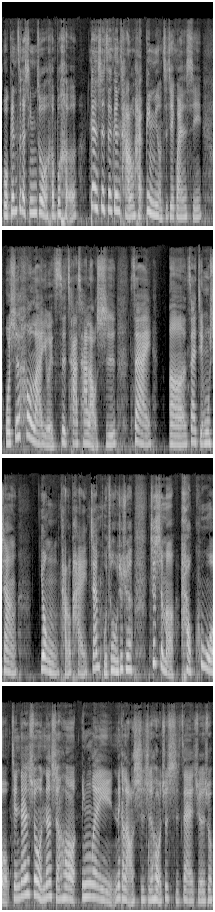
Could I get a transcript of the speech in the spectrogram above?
我跟这个星座合不合？”但是这跟塔罗牌并没有直接关系。我是后来有一次叉叉老师在呃在节目上。用塔罗牌占卜之后，我就觉得这什么好酷哦！简单说，我那时候因为那个老师之后，就实在觉得说，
